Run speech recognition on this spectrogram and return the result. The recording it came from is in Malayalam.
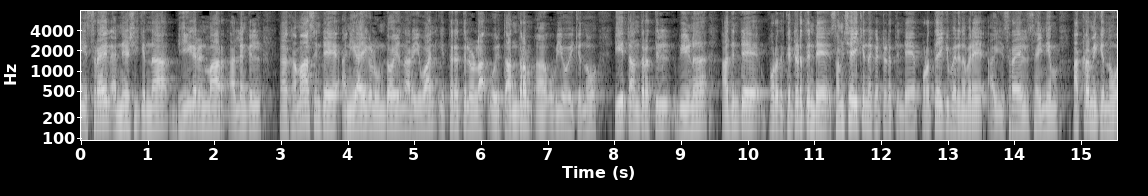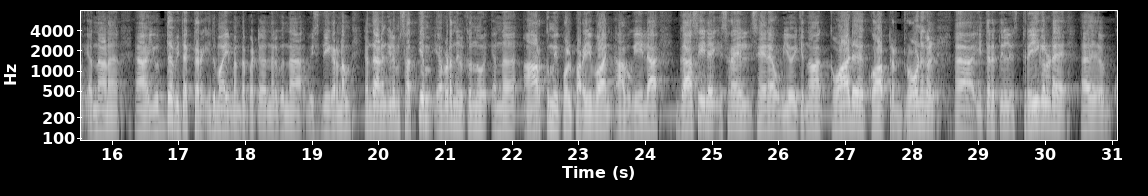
ഇസ്രായേൽ അന്വേഷിക്കുന്ന ഭീകരന്മാർ അല്ലെങ്കിൽ ഹമാസിന്റെ അനുയായികൾ ഉണ്ടോ എന്ന് എന്നറിയുവാൻ ഇത്തരത്തിലുള്ള ഒരു തന്ത്രം ഉപയോഗിക്കുന്നു. ഈ തന്ത്രത്തിൽ വീണ് അതിന്റെ കെട്ടിടത്തിന്റെ സംശയിക്കുന്ന കെട്ടിടത്തിന്റെ പുറത്തേക്ക് വരുന്നവരെ ഇസ്രായേൽ സൈന്യം ആക്രമിക്കുന്നു എന്നാണ് യുദ്ധവിദഗ്ധർ ഇതുമായി ബന്ധപ്പെട്ട് നൽകുന്ന വിശദീകരണം. എന്താണെങ്കിലും സത്യം എവിടെ നിൽക്കുന്നു എന്ന് ആർക്കും ഇപ്പോൾ പറയുവാൻ ആവുകയില്ല. ഗാസയിലെ ഇസ്രായേൽ സേന ഉപയോഗിക്കുന്ന ക്വാഡ് കോപ്റ്റർ ഡ്രോണുകൾ ഇത്തരത്തിൽ സ്ത്രീകളുടെ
